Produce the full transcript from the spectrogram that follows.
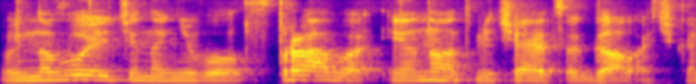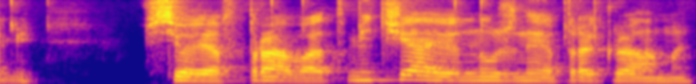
вы наводите на него вправо, и оно отмечается галочками. Все, я вправо отмечаю нужные программы.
